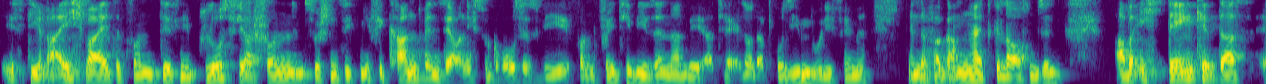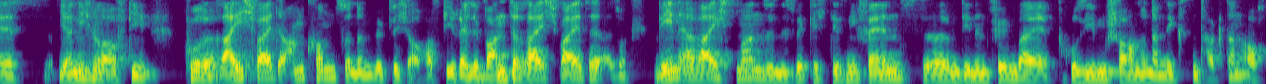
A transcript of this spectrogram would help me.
ist die Reichweite von Disney Plus ja schon inzwischen signifikant, wenn sie auch nicht so groß ist wie von Free-TV-Sendern wie RTL oder ProSieben, wo die Filme in der Vergangenheit gelaufen sind. Aber ich denke, dass es ja nicht nur auf die pure Reichweite ankommt, sondern wirklich auch auf die relevante Reichweite. Also wen erreicht man? Sind es wirklich Disney-Fans, äh, die einen Film bei ProSieben schauen und am nächsten Tag dann auch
